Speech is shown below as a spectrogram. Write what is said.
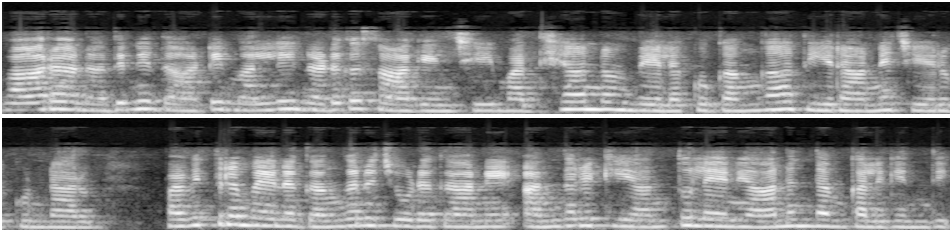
వారా నదిని దాటి మళ్ళీ నడక సాగించి మధ్యాహ్నం వేళకు గంగా తీరాన్ని చేరుకున్నారు. పవిత్రమైన గంగను చూడగానే అందరికీ అంతులేని ఆనందం కలిగింది.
